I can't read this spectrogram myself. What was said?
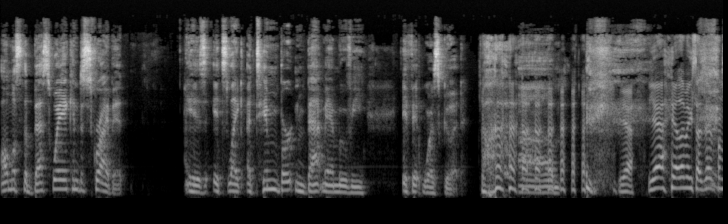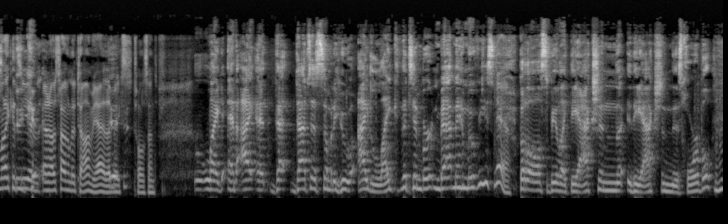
almost the best way I can describe it is it's like a Tim Burton Batman movie if it was good. Um, yeah, yeah, yeah. That makes sense. From what I can see, and I was talking to Tom. Yeah, that makes total sense. like and i uh, that that's as somebody who i like the tim burton batman movies Yeah. but i'll also be like the action the action is horrible Mm-hmm.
